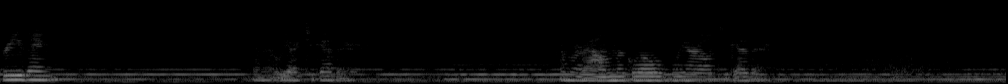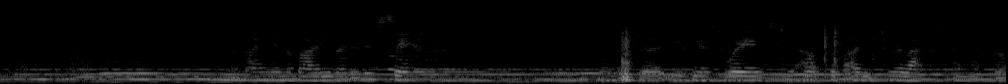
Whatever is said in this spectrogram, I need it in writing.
breathing, and that we are together. From around the globe, we are all together. And reminding the body that it is safe is one of the easiest ways to help the body to relax and let go.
